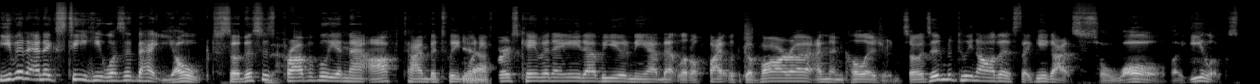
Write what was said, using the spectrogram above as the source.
Even NXT, he wasn't that yoked. So this is No. probably in that off time between when he first came in AEW and he had that little fight with Guevara and then Collision. So it's in between all this that he got swole, but he looks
